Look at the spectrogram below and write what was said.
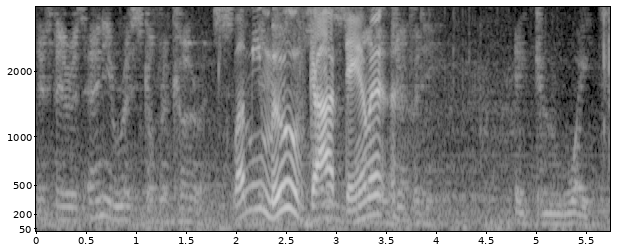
If there is any risk of recurrence, Let me move, puts God damn it. jeopardy. It can wait.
